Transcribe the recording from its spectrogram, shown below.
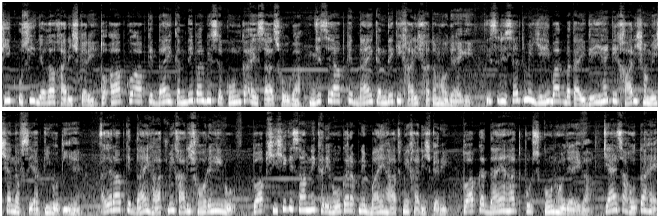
ठीक उसी जगह खारिश करें तो आपको आपके दाएँ कंधे पर भी सुकून का एहसास होगा, जिससे आपके दाएँ कंधे की खारिश खत्म हो जाएगी। इस रिसर्च में यही बात बताई गई है कि खारिश हमेशा नफसियाती होती है। अगर आपके दाएँ हाथ में खारिश हो रही हो तो आप शीशे के सामने खड़े होकर अपने बाएँ हाथ में खारिश करें तो आपका दायां हाथ पुरस्कून हो जाएगा। क्या ऐसा होता है?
